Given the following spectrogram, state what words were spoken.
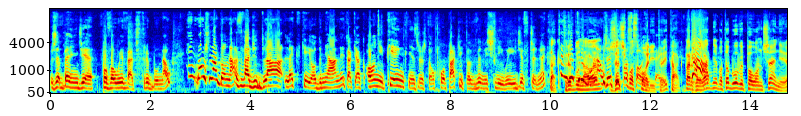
że będzie powoływać trybunał. I można go nazwać dla lekkiej odmiany, tak jak oni pięknie, zresztą chłopaki to wymyśliły i dziewczyny. Tak, Trybunałem Trybunał Rzeczpospolitej. Tak, bardzo tak. ładnie, bo to byłoby połączenie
